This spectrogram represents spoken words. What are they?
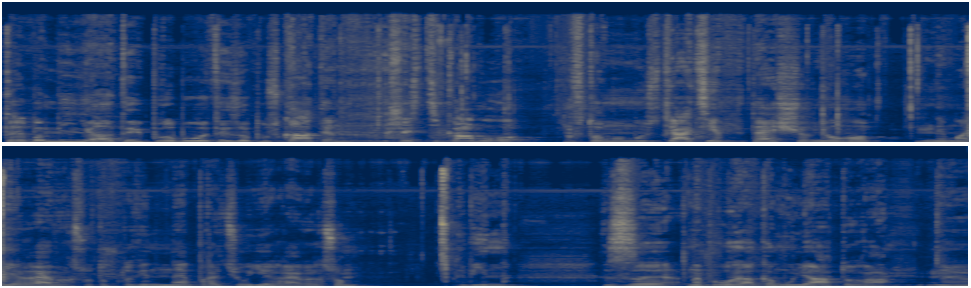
Треба міняти і пробувати запускати. Щось цікавого в тому мостяці те, що в нього немає реверсу, тобто він не працює реверсом. Він з напруги акумулятора е,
